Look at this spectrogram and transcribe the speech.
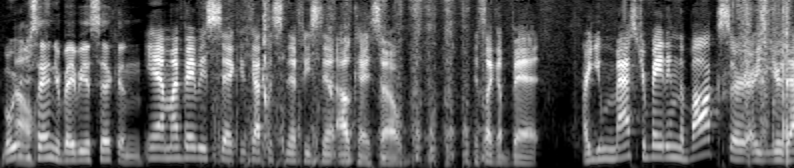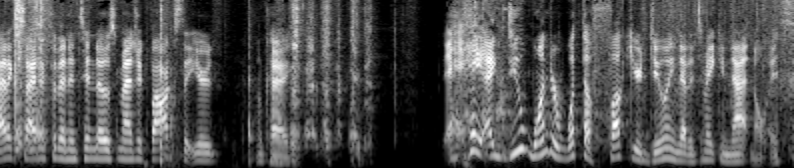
What were Oh. you saying? Your baby is sick, and Yeah, my baby's sick. He's got the sniffy sniff. Okay, so it's like a bit. Are you masturbating the box, or are you that excited for the Nintendo's Magic Box that you're okay? Hey, I do wonder what the fuck you're doing that it's making that noise.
